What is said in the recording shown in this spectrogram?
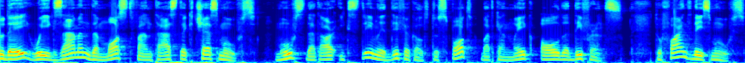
Today we examine the most fantastic chess moves, moves that are extremely difficult to spot but can make all the difference. To find these moves,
